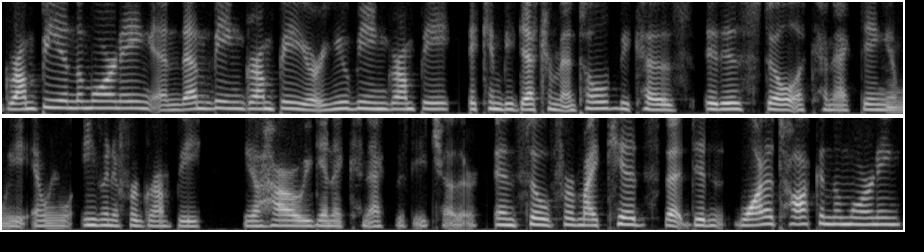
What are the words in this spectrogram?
grumpy in the morning and them being grumpy or you being grumpy, it can be detrimental because it is still a connecting and we and we even if we're grumpy, you know, how are we going to connect with each other? And so for my kids that didn't want to talk in the morning,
